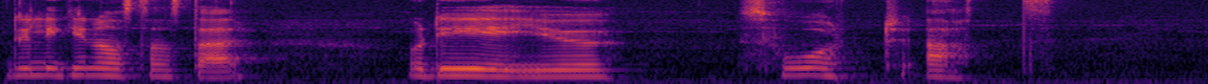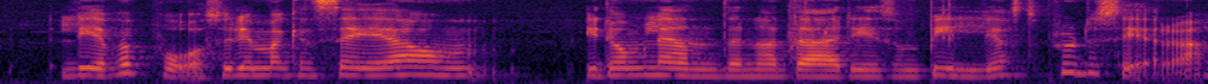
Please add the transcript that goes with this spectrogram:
det ligger någonstans där. Och det är ju svårt att leva på. Så det man kan säga om i de länderna där det är som billigast att producera.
